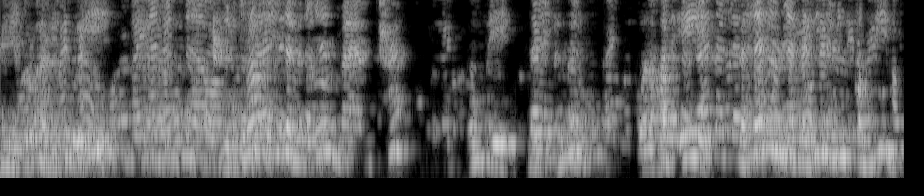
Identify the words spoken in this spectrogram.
يعني يتركها بيقولوا إيه؟ يتركوا كده من غير ما امتحان. هم إيه؟ ولقد إيه؟ فتنا الذين من قبلهم.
